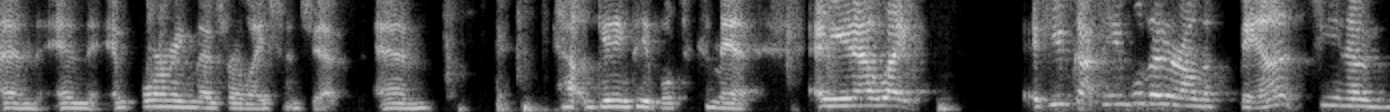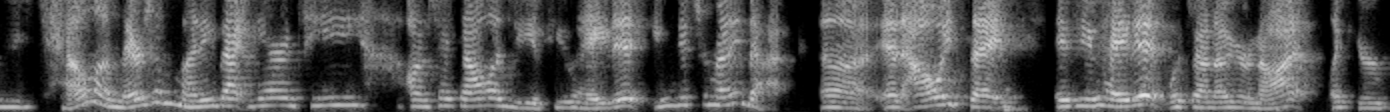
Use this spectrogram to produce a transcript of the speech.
and in informing those relationships and getting people to commit. And you know like if you've got people that are on the fence you know you tell them there's a money back guarantee on Shakeology. If you hate it you can get your money back. Uh, and i always say if you hate it which i know you're not like you're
